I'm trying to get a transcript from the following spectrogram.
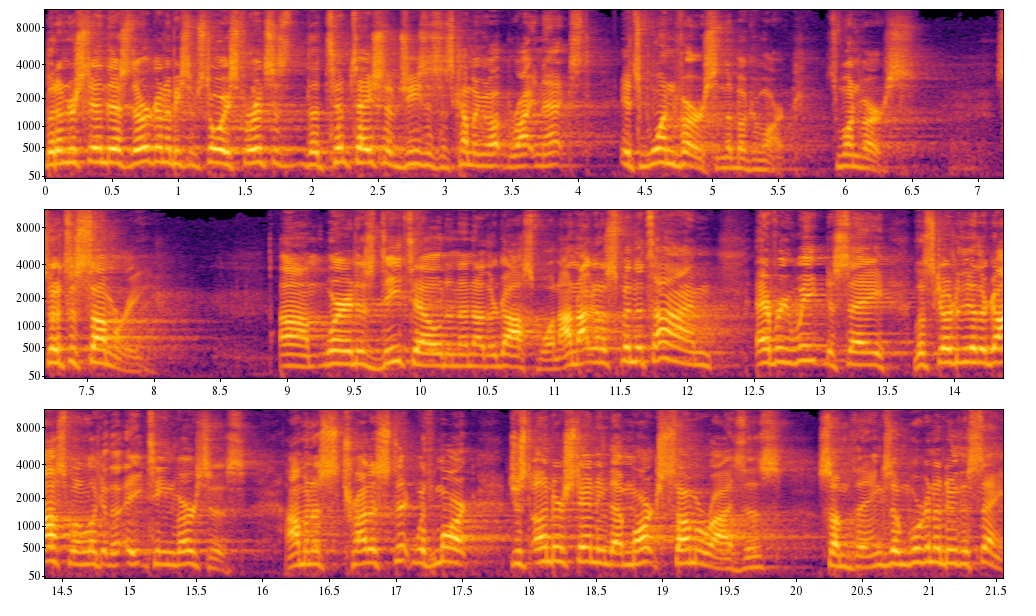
but understand this there are going to be some stories. For instance, the temptation of Jesus is coming up right next. It's one verse in the book of Mark, it's one verse. So it's a summary um, where it is detailed in another gospel. And I'm not going to spend the time every week to say, let's go to the other gospel and look at the 18 verses. I'm going to try to stick with Mark, just understanding that Mark summarizes some things, and we're going to do the same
